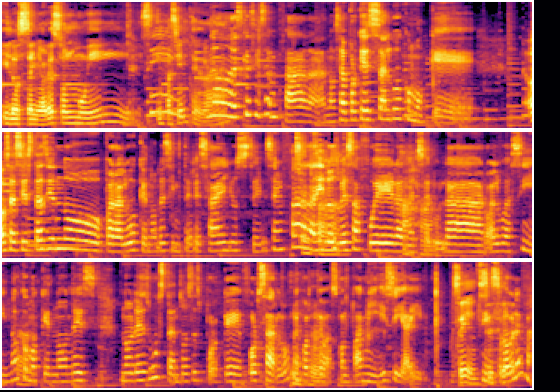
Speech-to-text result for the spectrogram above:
y los señores son muy Sí, impacientes, ¿verdad? No, es que sí se enfadan, o sea, porque es algo como que, o sea, si estás yendo para algo que no les interesa a ellos, se, se enfadan y enfadan. los ves afuera en el celular o algo así, ¿no? Claro. Como que no les, no les gusta, entonces, ¿por qué forzarlo? Mejor te vas con tu amiguis y ahí, sí, sin sí, sí. problema.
